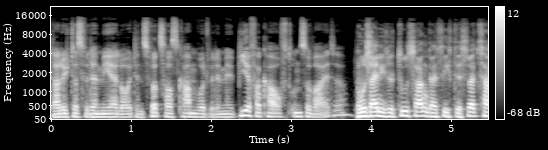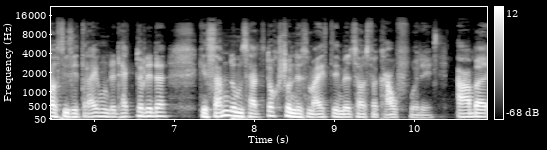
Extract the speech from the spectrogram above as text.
dadurch, dass wieder mehr Leute ins Wirtshaus kamen, wurde wieder mehr Bier verkauft und so weiter. Man muss eigentlich dazu sagen, dass sich das Wirtshaus, diese 300 Hektoliter Gesamtumsatz doch schon das meiste im Wirtshaus verkauft wurde. Aber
